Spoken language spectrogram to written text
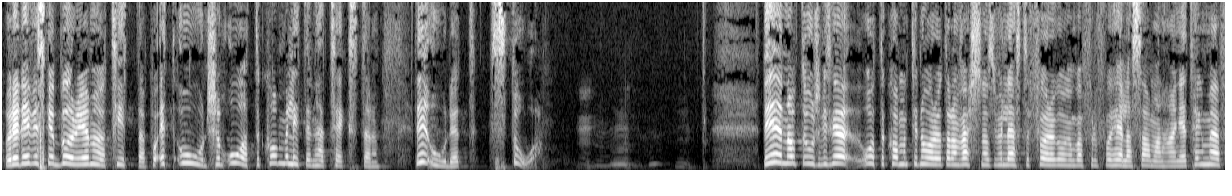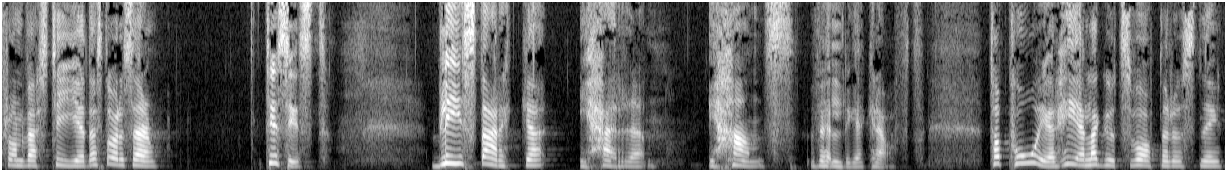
Och det är det vi ska börja med att titta på. Ett ord som återkommer lite i den här texten, det är ordet stå. Det är något ord, vi ska återkomma till några av de verserna som vi läste förra gången bara för att få hela sammanhanget. Häng med från vers 10, där står det så här. Till sist, bli starka i Herren, i hans väldiga kraft. Ta på er hela Guds vapenrustning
